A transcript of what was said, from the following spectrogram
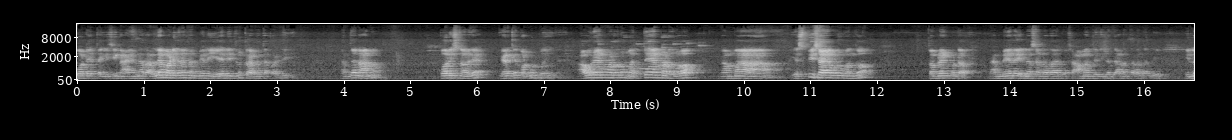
footage ತೆಗಿಸಿ ನಾನು ಏನಾದ್ರು ಅಲ್ಲೇ ಮಾಡಿದರೆ ನನ್ನ ಮೇಲೆ ಏನಿದ್ರು ಕ್ರಮ ತಗೊಂಡಿದ್ದೀನಿ ಅಂತ ನಾನು ಪೊಲೀಸ್ನವ್ರಿಗೆ ಹೇಳಿಕೆ ಕೊಟ್ಬಿಟ್ಟು ಬಂದಿದ್ದೆ ಅವ್ರು ಏನು ಮಾಡಿದ್ರು, ಮತ್ತೆ ಏನು ಮಾಡಿದ್ರು, ನಮ್ಮ ಎಸ್ ಪಿ ಸಾಹೇಬರು ಬಂದು ಕಂಪ್ಲೇಂಟ್ ಕೊಟ್ಟವ್ರೆ. ನನ್ನ ಮೇಲೆ ಇಲ್ಲ ಸಲ್ಲದ ಸಾಮಾಜಿಕ ಜಾಲತಾಣದಲ್ಲಿ ಇಲ್ಲ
